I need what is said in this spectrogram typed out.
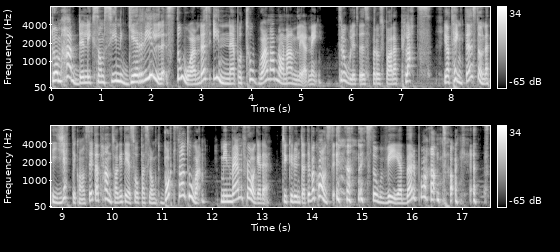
De hade liksom sin grill ståendes inne på toan av någon anledning. Troligtvis för att spara plats. Jag tänkte en stund att det är jättekonstigt att handtaget är så pass långt bort från toan. Min vän frågade, tycker du inte att det var konstigt att det stod Weber på handtaget?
